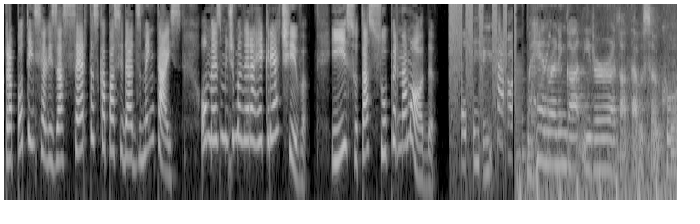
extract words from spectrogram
para potencializar certas capacidades mentais, ou mesmo de maneira recreativa. E isso está super na moda. My handwriting got neater. I thought that was so cool.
